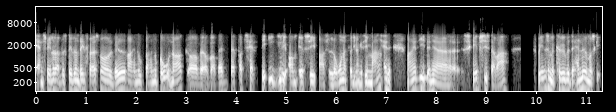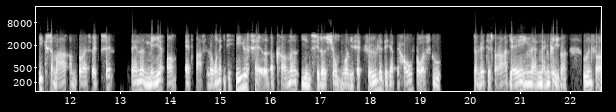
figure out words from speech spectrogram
ja, en spiller, der blev stillet en del spørgsmål ved, var han nu, var han nu god nok, og, og, og hvad, hvad fortalte det egentlig om FC Barcelona? Fordi man kan sige, mange af, mange af de, den her skepsis, der var i forbindelse med købet, det handlede måske ikke så meget om Braithwaite selv, det handlede mere om, at Barcelona i det hele taget var kommet i en situation, hvor de følte det her behov for at skulle sådan lidt desperat jage en eller anden angriber uden for,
